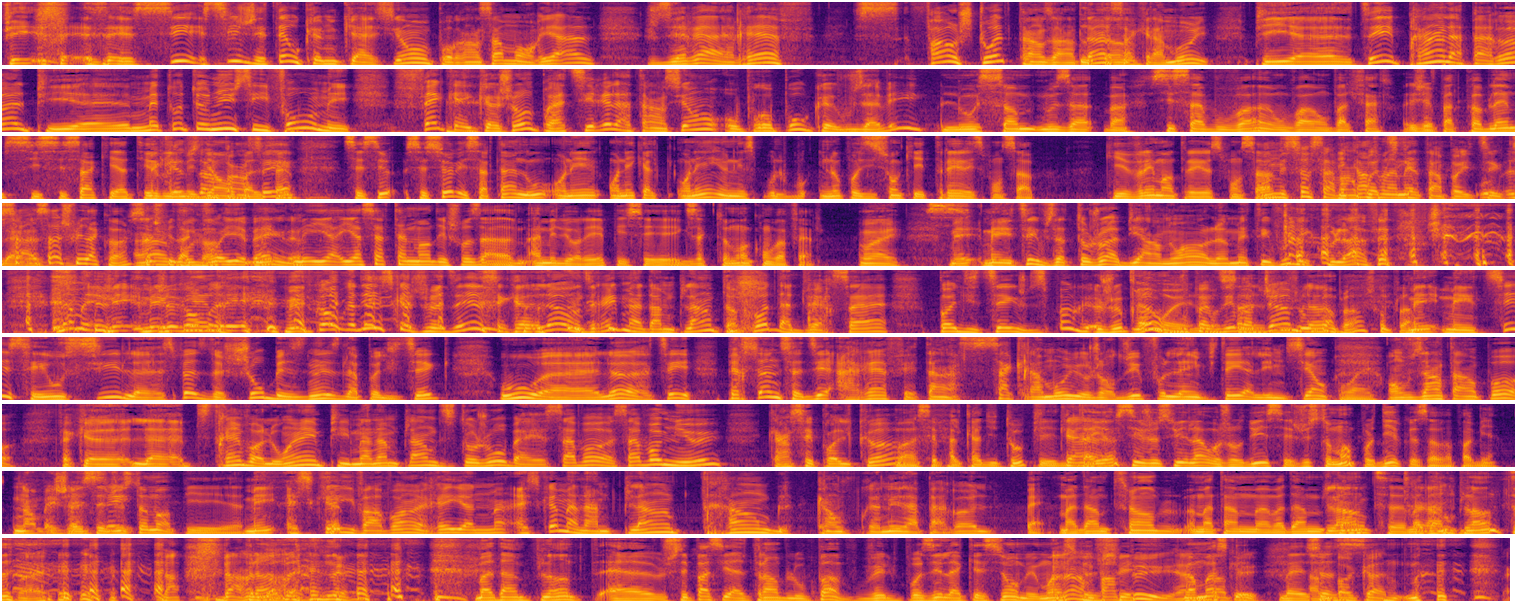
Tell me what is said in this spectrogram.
Puis, c'est- c'est- si, si j'étais aux communications pour Ensemble Montréal, je dirais à REF, fâche-toi de temps en temps, sacramouille. Puis, euh, tu sais, prends la parole, puis euh, mets-toi tenu s'il faut, mais fais quelque chose pour attirer l'attention aux propos que vous avez. Nous sommes, nous a, ben, si ça vous va, on va, on va le faire. J'ai pas de problème. Si c'est ça qui attire les médias, on va le faire. C'est sûr, c'est sûr et certain. Nous, on est, on est, on est une, es- une opposition qui est très responsable, qui est vraiment très responsable. Non, mais ça, ça quand pas de ticket en politique, Ça, ça, je suis d'accord. Suis vous le voyez bien, Mais il y, a- il y a certainement des choses à améliorer, puis c'est exactement ce qu'on va faire. Ouais. Mais, mais tu sais, vous êtes toujours habillé en noir, là. Mettez-vous des couleurs. Faites- non, mais, mais, mais, Je vous comprenez, viendrai. mais vous comprenez ce que je veux dire? C'est que là, on dirait que Mme Plante n'a pas d'adversaire politique. Je dis pas que je veux pas Ah que vous perdiez votre job, je là. comprends, je comprends. Mais, mais tu sais, c'est aussi l'espèce de show business de la politique où, euh, là, tu sais, personne se dit, Aref est en sacramouille aujourd'hui, il faut l'inviter à l'émission. Ouais. On vous entend pas. Fait que le petit train va loin, puis Mme Plante dit toujours, ben, ça va, ça va mieux quand c'est pas le cas. C'est pas le cas du tout. Puis Quand- D'ailleurs, si je suis là aujourd'hui, c'est justement pour dire que ça va pas bien. Non, mais je sais. justement. Puis, euh, Mais est-ce qu'il va y avoir un rayonnement? Est-ce que Mme Plante tremble quand vous prenez la parole? Ben, Madame Tremble, Madame, Madame Plante, Plante, euh, Madame. Plante, Dans. Madame Plante, euh, je sais pas si elle tremble ou pas. Vous pouvez lui poser la question, mais moi, Non, ce non, que elle je plus, elle Non, moi, ce que, ben, ça,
